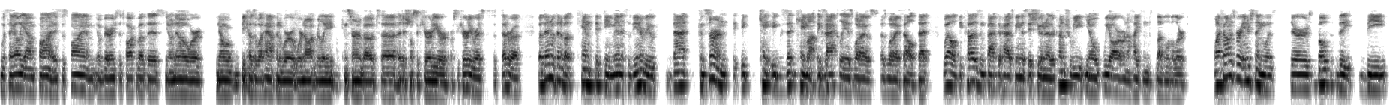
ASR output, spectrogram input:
was saying, "Oh yeah, I'm fine. This is fine. I'm you know very interested to talk about this. You know, no, we're you know because of what happened, we're we're not really concerned about uh, additional security or, or security risks, etc." But then within about 10, 15 minutes of the interview, that concern it, it came, ex- came up exactly as what I was as what I felt that well because in fact there has been this issue in another country, we, you know we are on a heightened level of alert. What I found was very interesting was there's both the the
